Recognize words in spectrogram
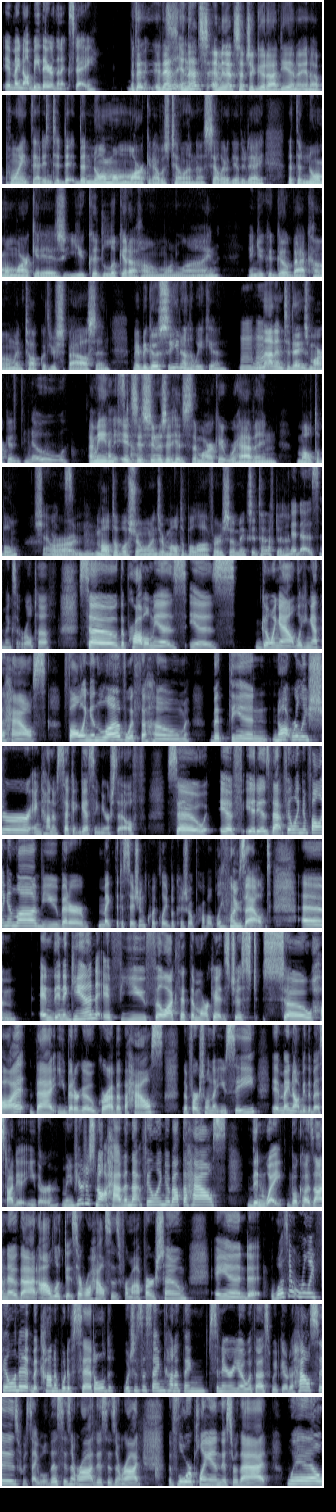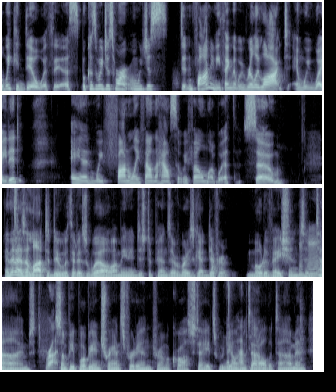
it may not be there the next day. But that, and, that, and that's, I mean, that's such a good idea and a, and a point that in today, the normal market, I was telling a seller the other day that the normal market is you could look at a home online and you could go back home and talk with your spouse and maybe go see it on the weekend. Mhm. Not in today's market. No I mean, it's as soon as it hits the market, we're having multiple showings. or Mhm. multiple showings or multiple offers. So it makes it tough, doesn't it? It does. It makes it real tough. So the problem is is going out, looking at the house, falling in love with the home, but then not really sure and kind of second guessing yourself. So if it is that feeling of falling in love, you better make the decision quickly because you'll probably lose out. Um, and then again, if you feel like that the market's just so hot that you better go grab up a house, the first one that you see, it may not be the best idea either. I mean, if you're just not having that feeling about the house, then wait because I know that I looked at several houses for my first home and wasn't really feeling it, but kind of would have settled, which is the same kind of thing scenario with us. We'd go to houses, we'd say, well, this isn't right, this isn't right, the floor plan, this or that. Well, we could deal with this because we just weren't, we just didn't find anything that we really liked. And we waited and we finally found the house that we fell in love with. So, And that has a lot to do with it as well. I mean, it just depends. Everybody's got different motivations and Mhm. times. right. Some people are being transferred in from across states. We're They dealing with that all the time. And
